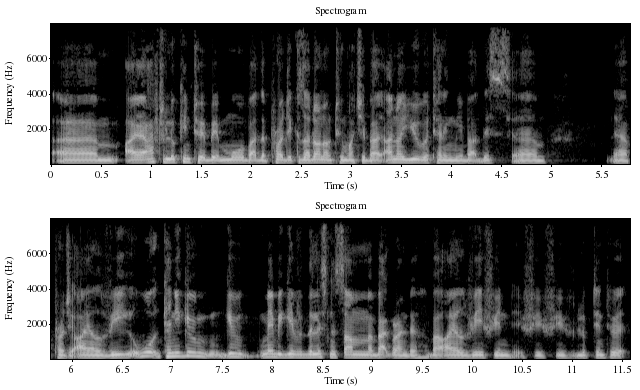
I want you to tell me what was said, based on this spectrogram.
Um, I have to look into a bit more about the project because I don't know too much about. It. I know you were telling me about this um, uh, project ILV. What, can you give give maybe give the listener some background about ILV if you if, you, if you've looked into it?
